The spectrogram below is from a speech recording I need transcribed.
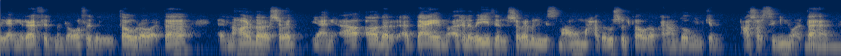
يعني رافد من روافد الثورة وقتها. النهارده الشباب يعني أقدر أدعي إنه أغلبية الشباب اللي بيسمعوهم ما حضروش الثورة وكان عندهم يمكن 10 سنين وقتها. مم.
